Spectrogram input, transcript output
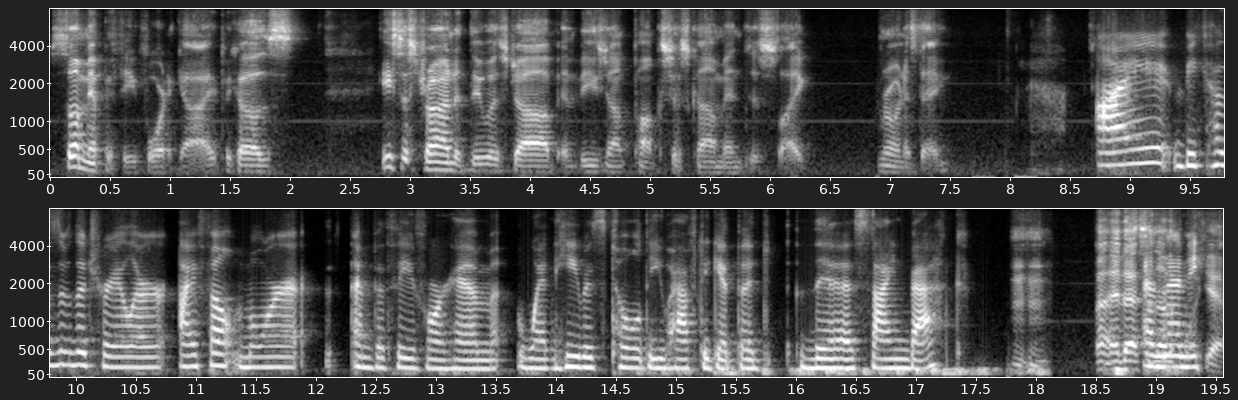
some empathy for the guy because he's just trying to do his job and these young punks just come and just like ruin his day. I, because of the trailer, I felt more empathy for him when he was told you have to get the the sign back. Mm-hmm. And that's and then point, yeah.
